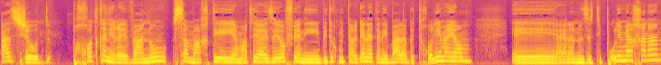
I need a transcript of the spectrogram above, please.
אז שעוד פחות כנראה הבנו, שמחתי, אמרתי לה איזה יופי, אני בדיוק מתארגנת, אני באה לבית חולים היום, אה, היה לנו איזה טיפול עם אלחנן,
